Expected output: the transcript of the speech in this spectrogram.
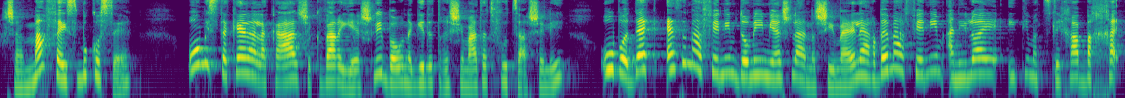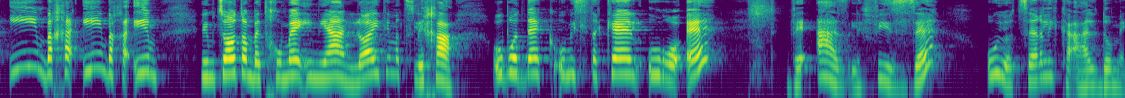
עכשיו, מה פייסבוק עושה? הוא מסתכל על הקהל שכבר יש לי, בואו נגיד את רשימת התפוצה שלי, הוא בודק איזה מאפיינים דומים יש לאנשים האלה, הרבה מאפיינים אני לא הייתי מצליחה בחיים, בחיים, בחיים למצוא אותם בתחומי עניין, לא הייתי מצליחה. הוא בודק, הוא מסתכל, הוא רואה, ואז לפי זה הוא יוצר לי קהל דומה.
